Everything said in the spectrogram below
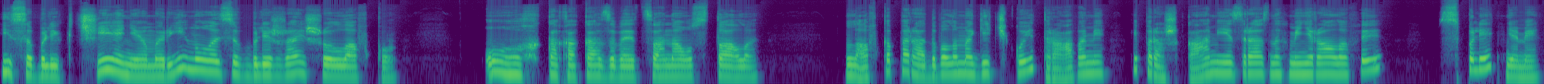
и с облегчением ринулась в ближайшую лавку. Ох, как оказывается, она устала. Лавка порадовала магичку и травами, и порошками из разных минералов, и сплетнями.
